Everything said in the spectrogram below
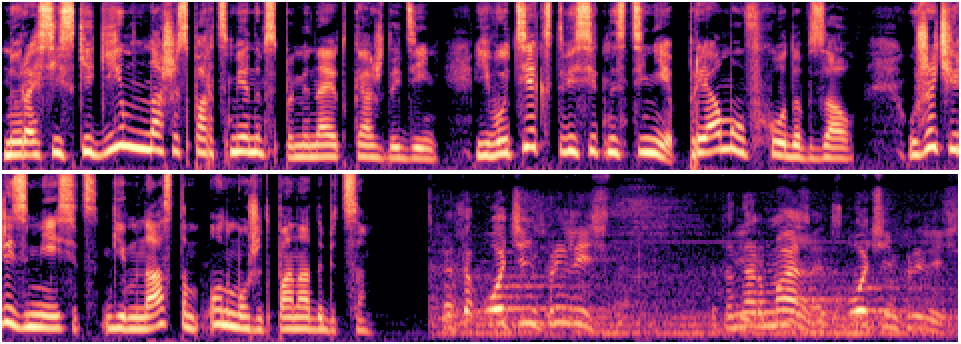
Но российский гимн наши спортсмены вспоминают каждый день. Его текст висит на стене, прямо у входа в зал. Уже через месяц гимнастам он может понадобиться. Это очень прилично. Это нормально, это очень прилично.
